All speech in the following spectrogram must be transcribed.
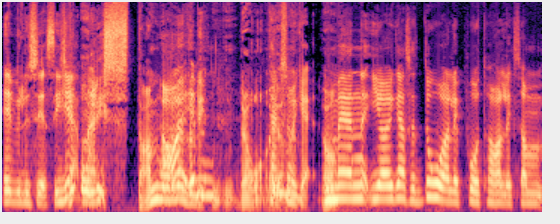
Hej vill du ses igen? Och listan var Ja, ändå men- din- bra? Tack så men- mycket. Ja. Men jag är ganska dålig på att ta liksom,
